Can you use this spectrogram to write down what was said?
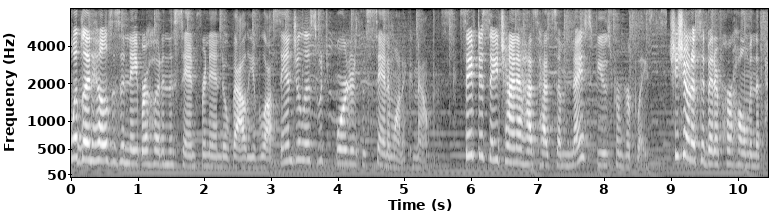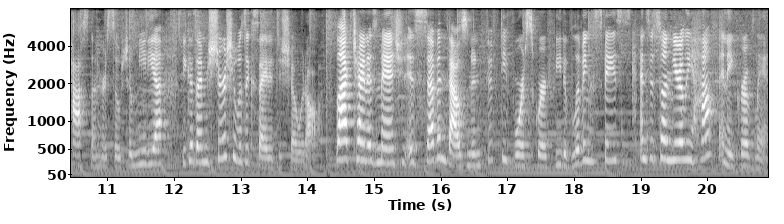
Woodland Hills is a neighborhood in the San Fernando Valley of Los Angeles which borders the Santa Monica Mountains. Safe to say Chyna has had some nice views from her place. She's shown us a bit of her home in the past on her social media because I'm sure she was excited to show it off. Blac Chyna's mansion is 7,054 square feet of living space and sits on nearly half an acre of land.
